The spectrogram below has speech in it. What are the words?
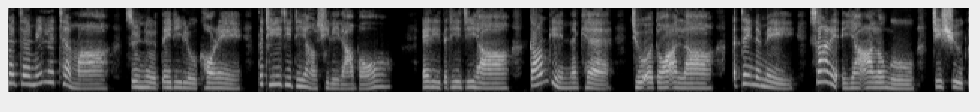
မတန်မင်းလက်ထက်မှာဇုနုသိတိလို့ခေါ်တဲ့တတိကြီးတစ်ယောက်ရှိလေတာပေါ့အဲ့ဒီတတိကြီးဟာကောင်းကင်နက်ခက်ဂျိုအတော်အလားအတိတ်နမိတ်စတဲ့အရာအလုံးကိုကြည့်ရှုက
